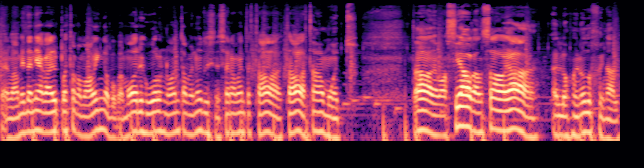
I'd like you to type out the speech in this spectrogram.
Pero a mí tenía que haber puesto a Camavinga porque Modri jugó los 90 minutos y sinceramente estaba, estaba, estaba muerto. Estaba demasiado cansado ya en los minutos finales.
